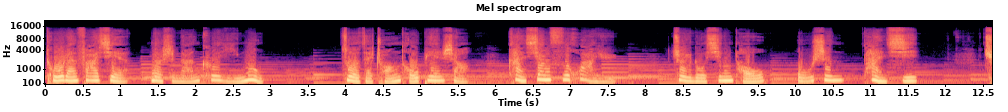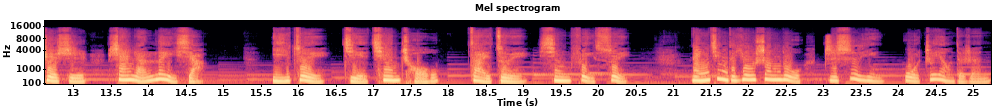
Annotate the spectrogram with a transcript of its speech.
突然发现那是南柯一梦。坐在床头边上。看相思话语坠落心头，无声叹息，却是潸然泪下。一醉解千愁，再醉心肺碎。宁静的忧伤路，只适应我这样的人。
